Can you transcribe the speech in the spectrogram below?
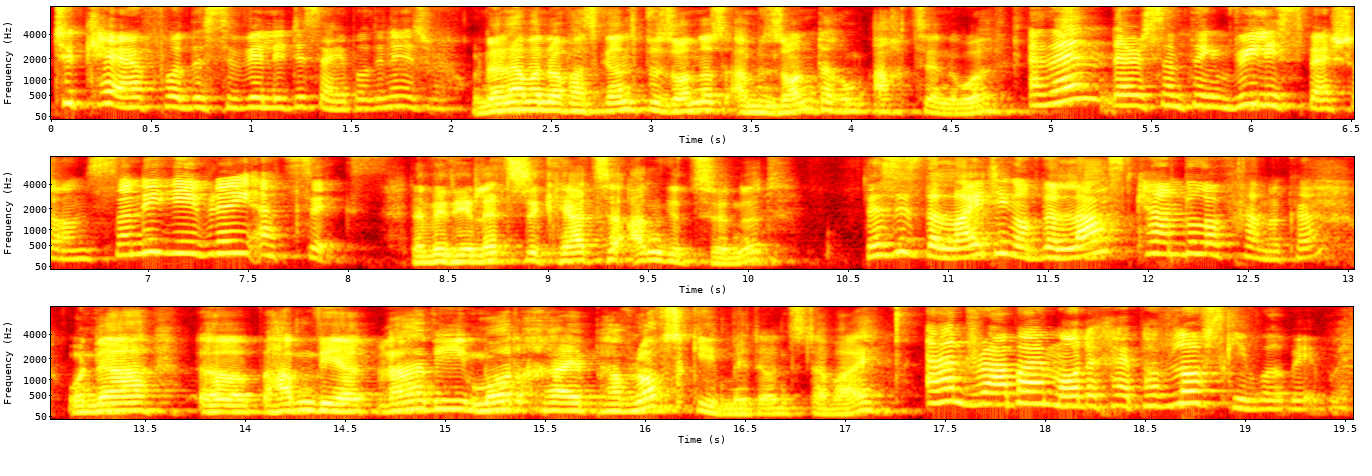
to care for the severely disabled in Israel. Und dann haben wir noch was ganz Besonderes am Sonntag um 18 Uhr. And then there's something really special on Sunday evening at 6. Da wird die letzte Kerze angezündet. This is the lighting of the last candle of Hanukkah. Und da äh, haben wir Rabbi Mordechai Pawlowski mit uns dabei. And Rabbi Mordechai Pavlovsky will be with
